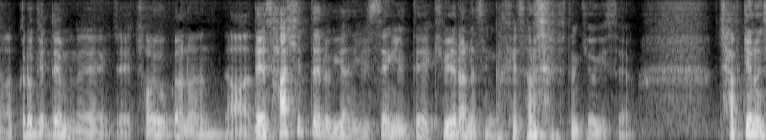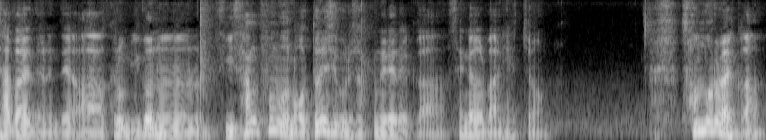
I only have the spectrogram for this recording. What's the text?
아, 그렇기 때문에 이제 저유가는 아, 내 40대를 위한 일생일대의 기회라는 생각에 사로잡혔던 기억이 있어요. 잡기는 잡아야 되는데 아 그럼 이거는 이 상품은 어떤 식으로 접근을 해야 될까 생각을 많이 했죠. 선물을 할까?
